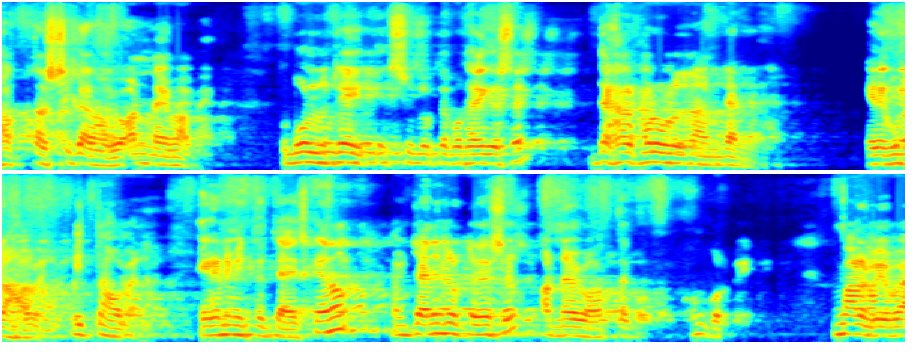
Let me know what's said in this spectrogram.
হত্যার শিকার হবে অন্যায়ভাবে তো বলল যে, এই লোকটা কোথায় গেছে? দেখার পরে বলল না, আমি জানি না। এটা গুণা হবে মিথ্যা হবে না। এখানে মিথ্যা চাইছে কেন? আমি জানি লোকটা এসে অন্যায়ভাবে হত্যা করবে, খুন করবে, মারবে বা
